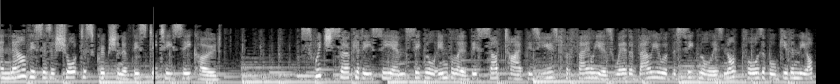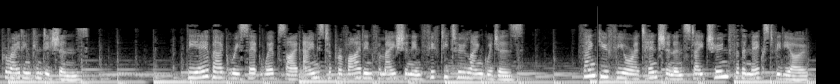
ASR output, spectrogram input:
And now this is a short description of this DTC code. Switch circuit ECM signal invalid This subtype is used for failures where the value of the signal is not plausible given the operating conditions. The Airbag Reset website aims to provide information in 52 languages. Thank you for your attention and stay tuned for the next video.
